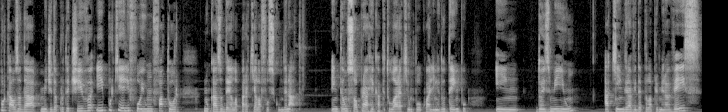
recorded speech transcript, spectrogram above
por causa da medida protetiva e porque ele foi um fator no caso dela para que ela fosse condenada. Então, só para recapitular aqui um pouco a linha do tempo, em 2001, a Kim engravida pela primeira vez,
